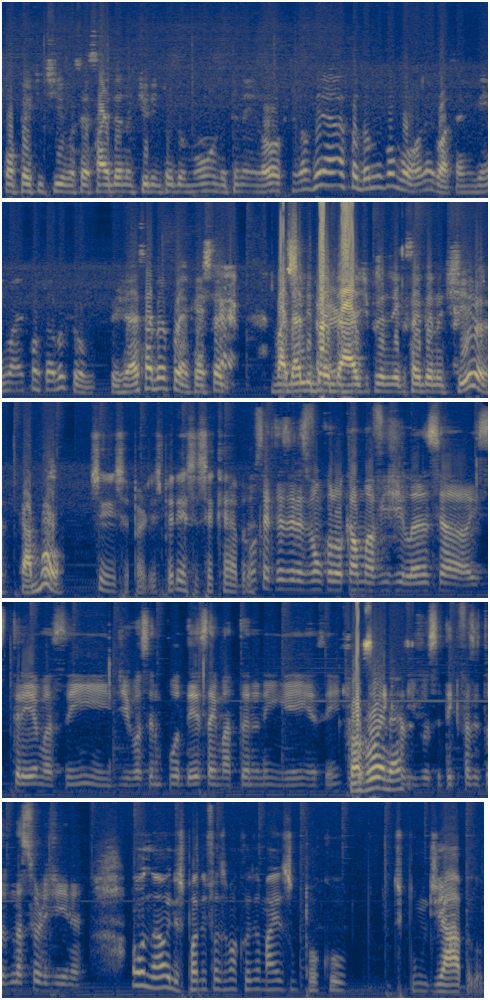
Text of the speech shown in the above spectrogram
Competitivo, você sai dando tiro em todo mundo, que nem louco. Senão vê, ah, todo mundo roubou o negócio. Aí ninguém mais controla o jogo. Porque já é Cyberpunk. Aí você vai dar liberdade pro nego sair dando tiro, acabou. Sim, você perde a experiência, você quebra. Com certeza eles vão colocar uma vigilância extrema, assim, de você não poder sair matando ninguém, assim. Por favor, né? E você tem que fazer tudo na surdina. Ou não, eles podem fazer uma coisa mais um pouco tipo um Diablo,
